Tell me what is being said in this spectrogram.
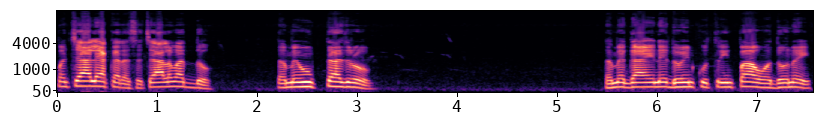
પણ ચાલ્યા કરે છે, ચાલવા જ દો. તમે ઊંઘતા જ રહો. તમે ગાયને દોઈને કૂતરીને પાવ, વાંધો નહીં.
